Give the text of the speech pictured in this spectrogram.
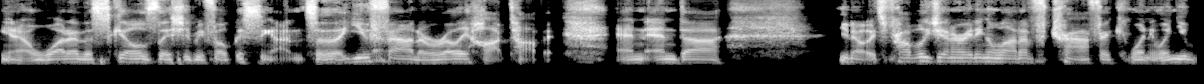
you know, what are the skills they should be focusing on. So like, you yeah. found a really hot topic. And and uh you know it's probably generating a lot of traffic when when you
